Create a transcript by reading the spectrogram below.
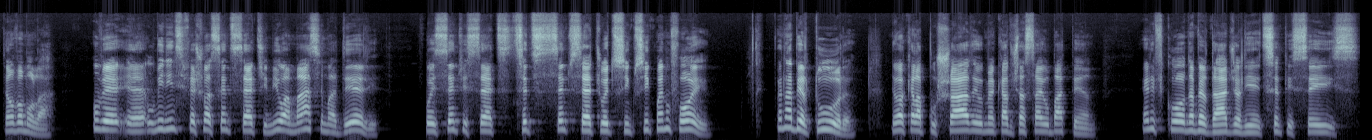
Então vamos lá. Vamos ver, é, o menino se fechou a 107 mil, a máxima dele foi 107,855, mas não foi. Foi na abertura, deu aquela puxada e o mercado já saiu batendo. Ele ficou, na verdade, ali 106,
